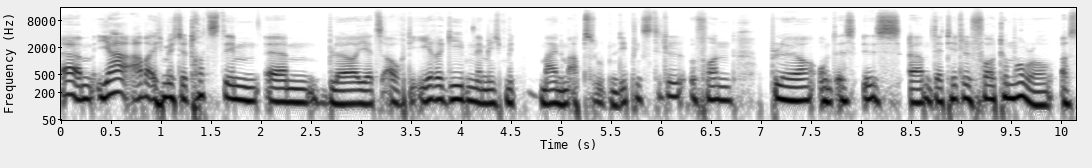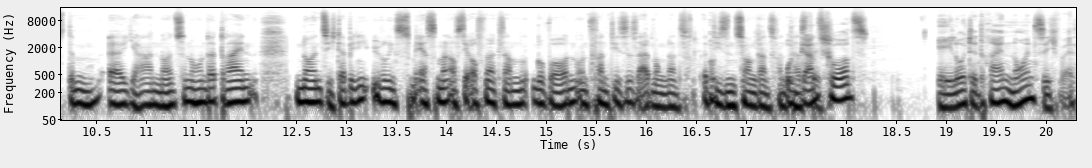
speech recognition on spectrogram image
Ähm, ja, aber ich möchte trotzdem ähm, Blur jetzt auch die Ehre geben, nämlich mit meinem absoluten Lieblingstitel von Blur und es ist ähm, der Titel For Tomorrow aus dem äh, Jahr 1993. Da bin ich übrigens zum ersten Mal auf sie aufmerksam geworden und fand dieses Album ganz, äh, diesen Song ganz Und fantastisch. ganz kurz, ey Leute, 93, weil-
